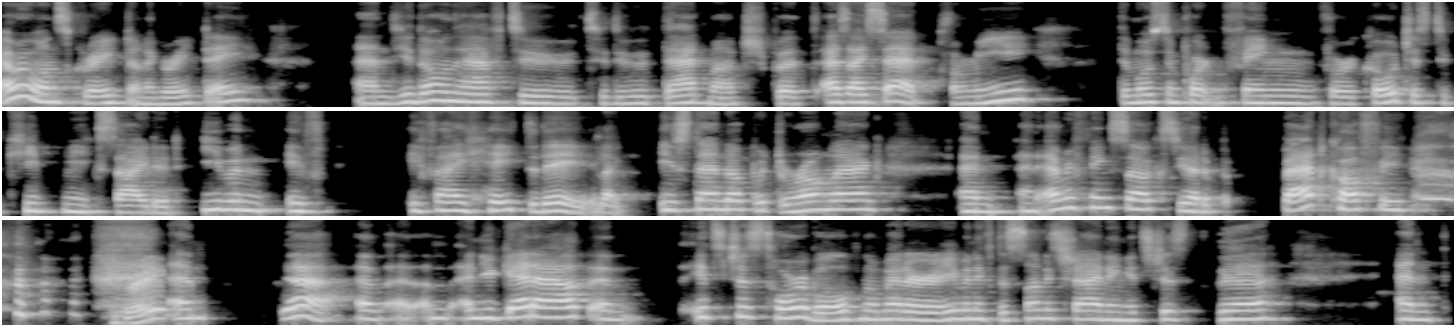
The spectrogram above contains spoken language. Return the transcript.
everyone's great on a great day and you don't have to to do that much but as i said for me the most important thing for a coach is to keep me excited even if if i hate the day like you stand up with the wrong leg and and everything sucks. You had a b- bad coffee. Right? and yeah and, and and you get out and it's just horrible no matter even if the sun is shining it's just uh, and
